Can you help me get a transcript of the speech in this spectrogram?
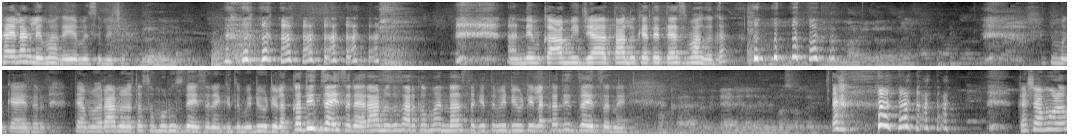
काय लागले मागं एम एस सी बीच्या ग्रहण. आणि नेमकं आम्ही ज्या तालुक्यात आहे त्याच मागं का? मागे ग्रहण आहे मग काय तर. त्यामुळे रानूला तसं म्हणूच द्यायचं नाही की तुम्ही ड्युटीला कधीच जायचं नाही. रानूचं सारखं म्हणणं असतं की तुम्ही ड्युटीला कधीच जायचं नाही. मग काय तर, डॅडीला घरी बसवतोय. कशामुळं?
